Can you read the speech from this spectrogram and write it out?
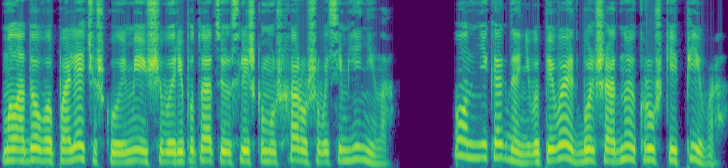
Молодого полячишку, имеющего репутацию слишком уж хорошего семьянина. Он никогда не выпивает больше одной кружки пива.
